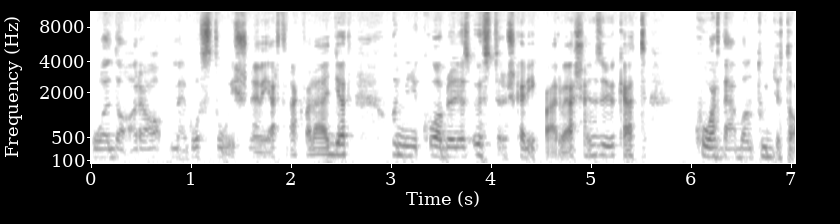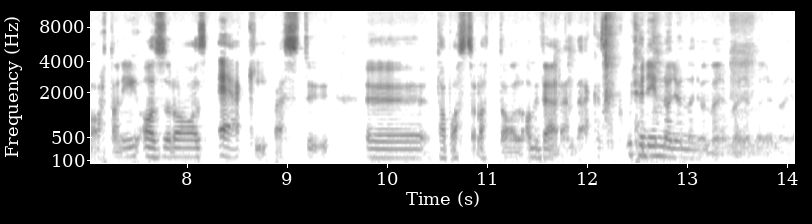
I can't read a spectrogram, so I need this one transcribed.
oldalra megosztó is nem értenek vele egyet, hogy mondjuk Colbrelli az ösztönös kerékpárversenyzőket kordában tudja tartani azzal az elképesztő ö, tapasztalattal, amivel rendelkezik. Úgyhogy én nagyon-nagyon-nagyon-nagyon-nagyon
